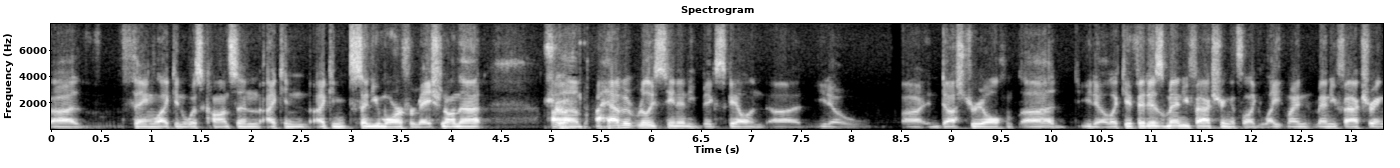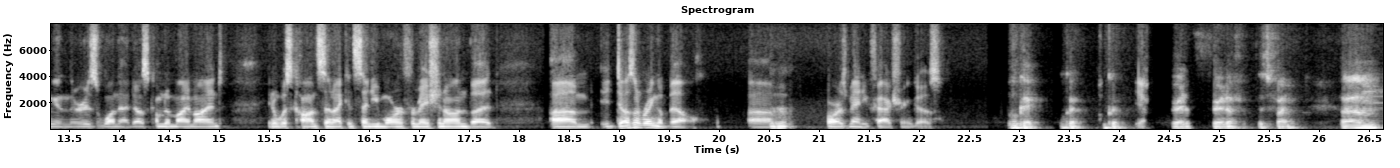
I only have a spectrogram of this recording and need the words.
uh, thing like in Wisconsin. I can I can send you more information on that. Sure. Um, I haven't really seen any big scale and uh, you know uh, industrial. Uh, you know, like if it is manufacturing, it's like light man- manufacturing, and there is one that does come to my mind in Wisconsin. I can send you more information on, but um, it doesn't ring a bell um, mm-hmm. As far as manufacturing goes. Okay. Okay. Okay. Yeah. Fair enough. Fair enough. That's fine. Um,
